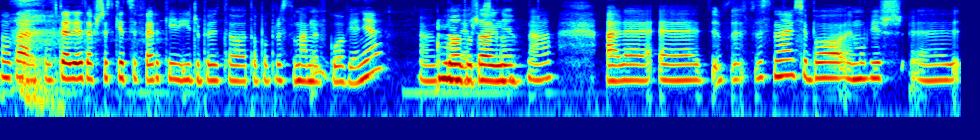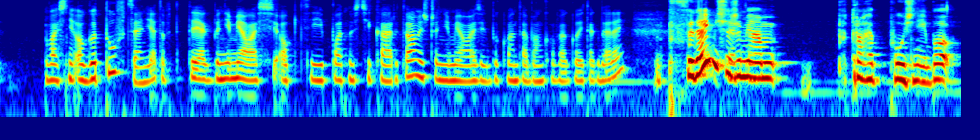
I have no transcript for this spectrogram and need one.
No tak, bo wtedy te wszystkie cyferki, liczby to, to po prostu mamy w głowie, nie? W głowie no totalnie. No. Ale e, zastanawiam się, bo mówisz... E, właśnie o gotówce, nie? To wtedy jakby nie miałaś opcji płatności kartą, jeszcze nie miałaś jakby konta bankowego i tak dalej? Wydaje mi się, że miałam trochę później, bo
